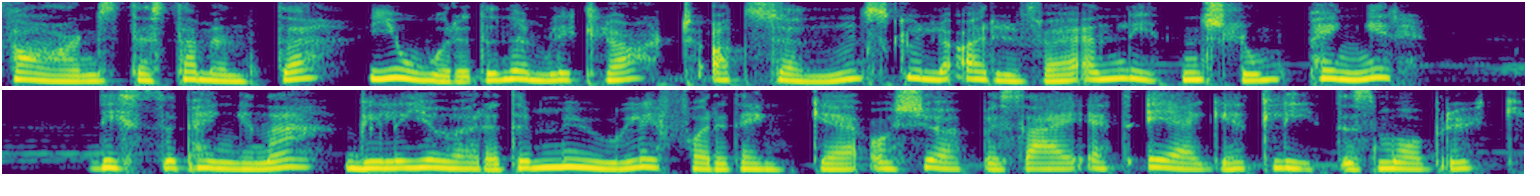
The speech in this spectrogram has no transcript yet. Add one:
Farens testamente gjorde det nemlig klart at sønnen skulle arve en liten slump penger. Disse pengene ville gjøre det mulig for Denke å kjøpe seg et eget lite småbruk.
